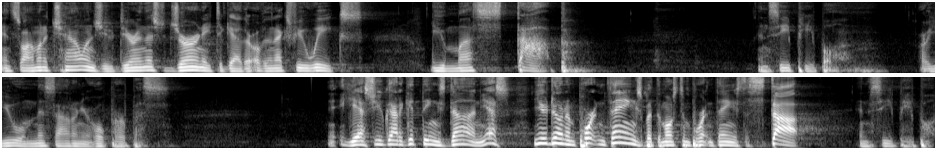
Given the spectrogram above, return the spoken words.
And so I'm going to challenge you during this journey together over the next few weeks. You must stop and see people, or you will miss out on your whole purpose. Yes, you've got to get things done. Yes, you're doing important things, but the most important thing is to stop and see people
